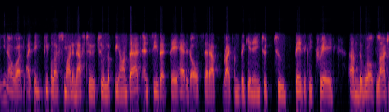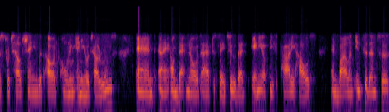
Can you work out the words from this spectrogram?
you know what? I think people are smart enough to to look beyond that and see that they had it all set up right from the beginning to to basically create um, the world's largest hotel chain without owning any hotel rooms. And uh, on that note, I have to say too that any of these party house and violent incidences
